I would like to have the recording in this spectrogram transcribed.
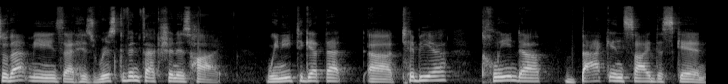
So that means that his risk of infection is high. We need to get that uh, tibia cleaned up back inside the skin.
